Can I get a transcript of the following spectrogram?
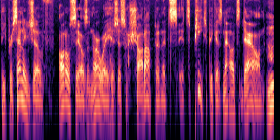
the percentage of auto sales in Norway has just shot up and it's it's peaked because now it's down. Hmm.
